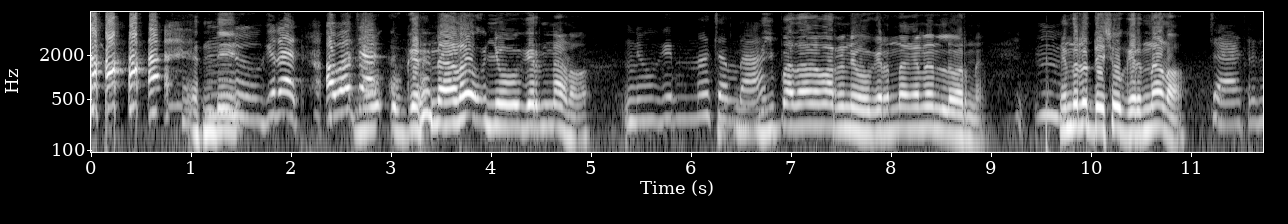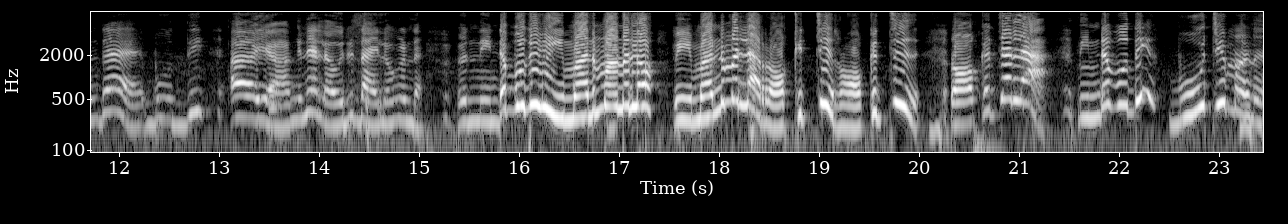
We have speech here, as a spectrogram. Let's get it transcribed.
ഉഗ്രനാണോ? ന്യൂഗ്രനാണോ? ഉയർന്ന അങ്ങനെയല്ലോ പറഞ്ഞ എന്തൊരു ഉദ്ദേശം ഉയർന്നാണോ ചേട്ടന്റെ ബുദ്ധി ആ, യാ, അങ്ങനെയല്ല ഒരു ഡയലോഗ് ഉണ്ട്. നിന്റെ ബുദ്ധി വിമാനമാണല്ലോ. വിമാനമല്ല റോക്കറ്റ് റോക്കറ്റ് റോക്കറ്റ് അല്ല നിന്റെ ബുദ്ധി പൂജ്യമാണ്.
